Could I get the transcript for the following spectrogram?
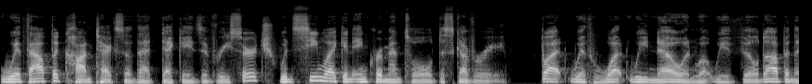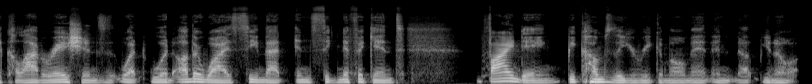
without the context of that decades of research, would seem like an incremental discovery. But with what we know and what we've built up and the collaborations, what would otherwise seem that insignificant finding becomes the eureka moment. And uh, you know,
